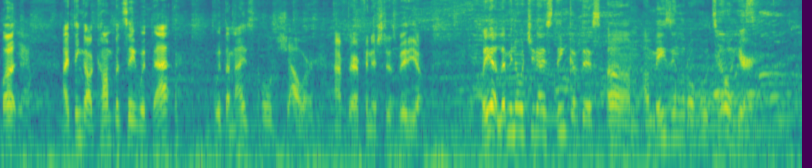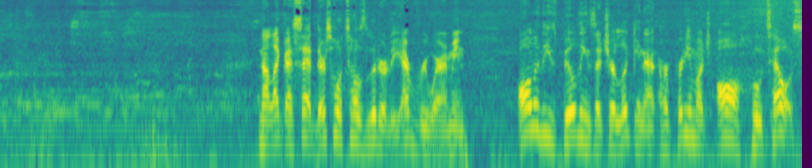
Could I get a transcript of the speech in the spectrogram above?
But Yeah. I think I'll compensate with that with a nice cold shower after I finish this video. But yeah, let me know what you guys think of this um, amazing little hotel here. Now, like I said, there's hotels literally everywhere. I mean, all of these buildings that you're looking at are pretty much all hotels.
